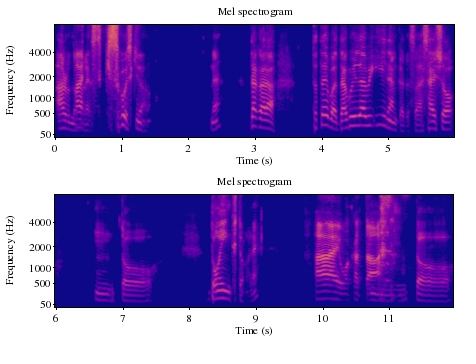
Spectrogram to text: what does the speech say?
あるのがね、はすすごい好きなの。ね。だから、例えば WWE なんかでさ、最初、うんと、ドインクとかね。はい、わかった。うんと、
